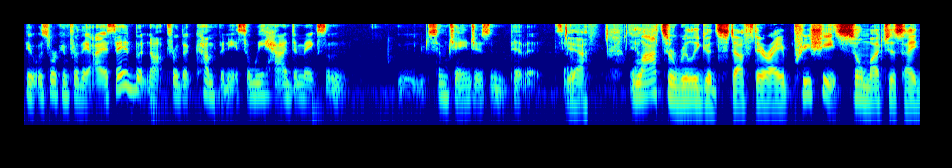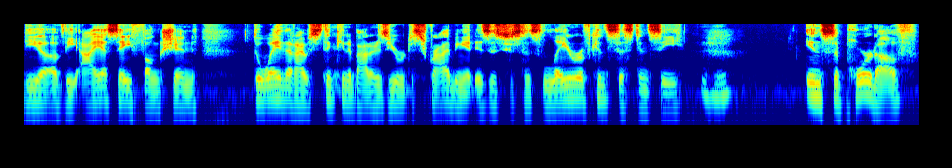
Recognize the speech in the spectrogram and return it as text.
it was working for the ISA, but not for the company. So we had to make some some changes and pivot. So, yeah. yeah. Lots of really good stuff there. I appreciate so much this idea of the ISA function. The way that I was thinking about it as you were describing it is it's just this layer of consistency mm-hmm. in support of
